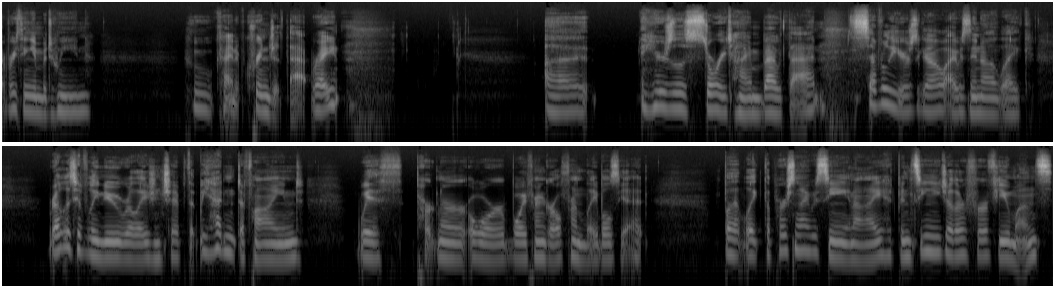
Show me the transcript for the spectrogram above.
everything in between who kind of cringe at that, right? Uh, here's a story time about that. Several years ago, I was in a like relatively new relationship that we hadn't defined with partner or boyfriend girlfriend labels yet. But like the person I was seeing and I had been seeing each other for a few months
